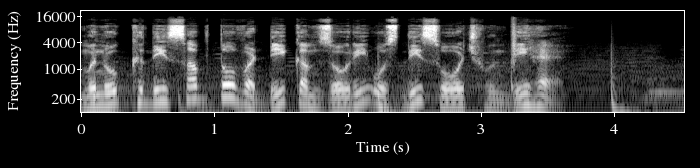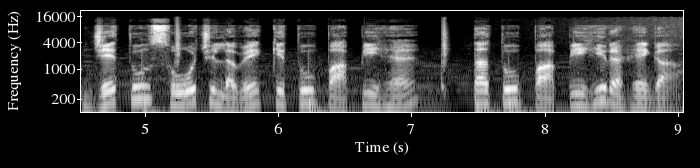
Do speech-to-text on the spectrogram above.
ਮਨੁੱਖ ਦੀ ਸਭ ਤੋਂ ਵੱਡੀ ਕਮਜ਼ੋਰੀ ਉਸ ਦੀ ਸੋਚ ਹੁੰਦੀ ਹੈ। ਜੇ ਤੂੰ ਸੋਚ ਲਵੇ ਕਿ ਤੂੰ ਪਾਪੀ ਹੈ, ਤਾਂ ਤੂੰ ਪਾਪੀ ਹੀ ਰਹੇਗਾ।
